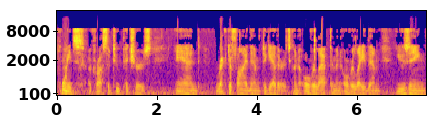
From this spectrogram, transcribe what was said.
points across the two pictures and rectify them together. It's going to overlap them and overlay them using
